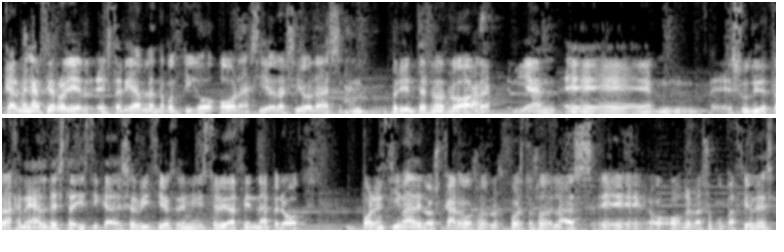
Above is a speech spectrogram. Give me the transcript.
Carmen García Roger, estaría hablando contigo horas y horas y horas. Los oyentes nos lo agradecerían. Eh, su directora general de Estadística de Servicios del Ministerio de Hacienda, pero por encima de los cargos o de los puestos o de las eh, o, de las ocupaciones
